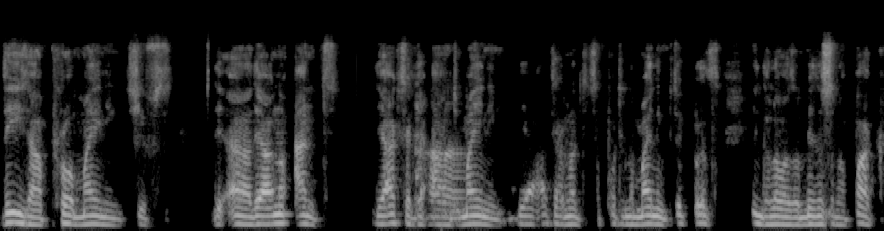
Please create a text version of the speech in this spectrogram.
These are pro-mining chiefs. They, uh, they are not anti. They are actually uh-huh. anti-mining. They are actually not supporting the mining to take place in the Lower Zambezi National Park.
